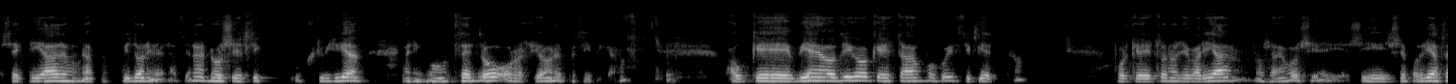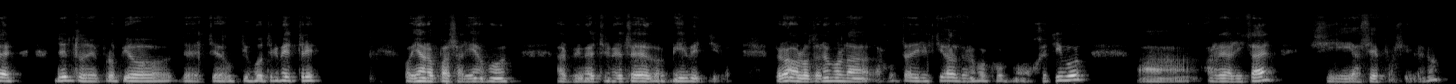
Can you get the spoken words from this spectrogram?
sería de un ámbito a nivel nacional, no se circunscribiría a ningún centro o región específica. Aunque bien os digo que está un poco incipiente, ¿no? porque esto nos llevaría, no sabemos si, si se podría hacer dentro del propio de este último trimestre o ya nos pasaríamos al primer trimestre de 2022. Pero vamos, lo tenemos, la, la Junta Directiva lo tenemos como objetivo a, realizar si así es posible. ¿no?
